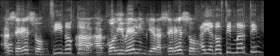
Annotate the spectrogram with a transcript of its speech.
hacer eso. Sí, no, a, Cody Bellinger hacer eso. ¿Y a Dustin Martin?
